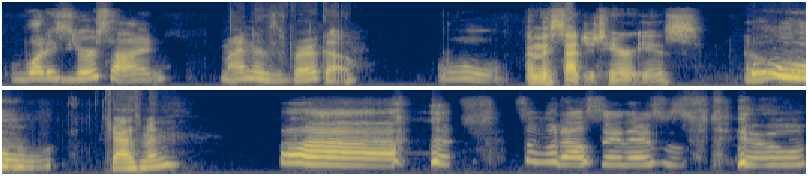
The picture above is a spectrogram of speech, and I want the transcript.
What is your sign? Mine is Virgo. Ooh. I'm a Sagittarius. Ooh. Jasmine? Ah. Someone else say theirs was two.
